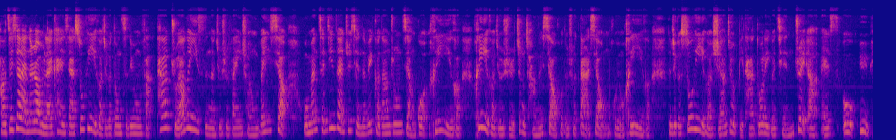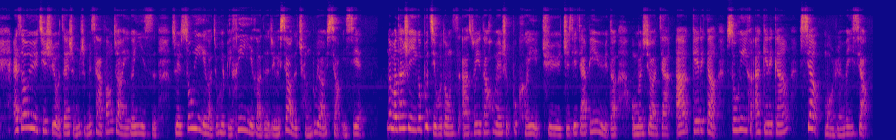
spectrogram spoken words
好，接下来呢，让我们来看一下 sohi 和这个动词的用法。它主要的意思呢，就是翻译成微笑。我们曾经在之前的微课当中讲过，rire，rire 就是正常的笑或者说大笑，我们会用 rire。那这个 sourire 实际上就比它多了一个前缀啊，s o u，s o u 其实有在什么什么下方这样一个意思，所以 sourire 就会比 rire 的这个笑的程度要小一些。那么它是一个不及物动词啊，所以它后面是不可以去直接加宾语的，我们需要加 a g e t g a n s o u r i 和 a g e t g a n 向某人微笑。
